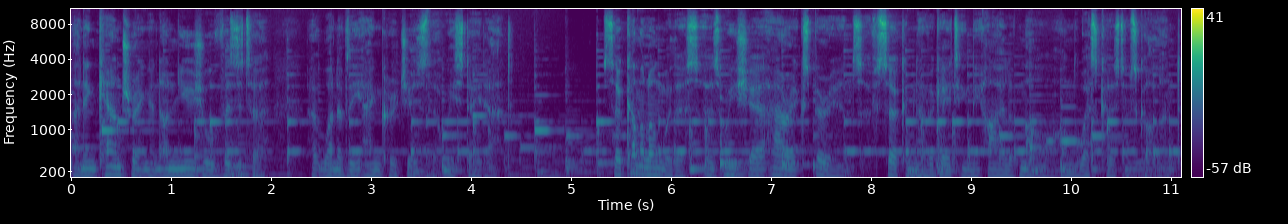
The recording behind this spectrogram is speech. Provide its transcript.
and encountering an unusual visitor at one of the anchorages that we stayed at. So come along with us as we share our experience of circumnavigating the Isle of Mull on the west coast of Scotland.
